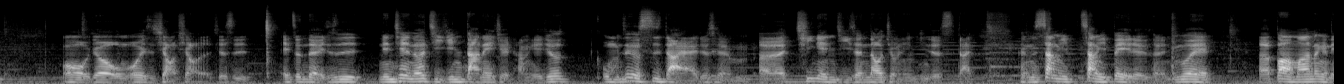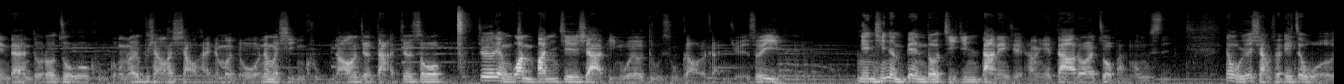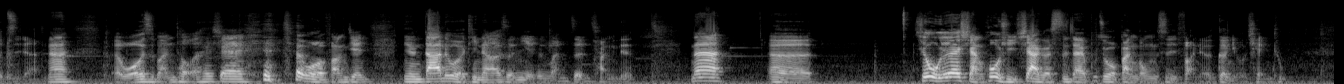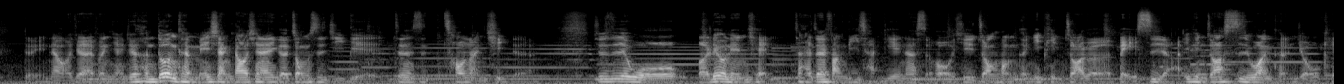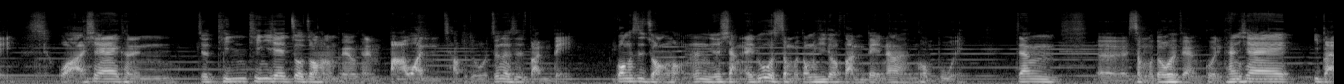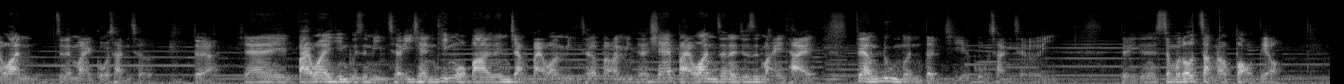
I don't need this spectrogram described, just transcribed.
然后我就我也是笑笑的，就是哎，真的就是年轻人都挤进大内卷行业，就是我们这个世代啊，就是可能呃七年级生到九年级这个时代，可能上一上一辈的可能因为呃爸妈妈那个年代很多都做过苦工，然后又不想要小孩那么多那么辛苦，然后就大就是说就有点万般皆下品，我有读书高的感觉，所以年轻人变都挤进大内卷行业，大家都在坐办公室，那我就想说，哎，这我儿子啊，那。我儿子馒头，他 现在在我房间。你们大家如果听到他声音，也是蛮正常的。那呃，其实我就在想，或许下个世代不做办公室，反而更有前途。对，那我就来分享，就很多人可能没想到，现在一个中师级别真的是超难请的。就是我呃六年前还在房地产业那时候，其实装潢可能一平抓个北市啊，一平抓四万可能就 OK。哇，现在可能。就听听一些做装潢的朋友，可能八万差不多，真的是翻倍。光是装潢，那你就想，哎，如果什么东西都翻倍，那很恐怖哎。这样，呃，什么都会非常贵。你看现在一百万只能买国产车，对啊，现在百万已经不是名车。以前听我爸那边讲百万名车，百万名车，现在百万真的就是买一台非常入门等级的国产车而已。对，就是什么都涨到爆掉。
